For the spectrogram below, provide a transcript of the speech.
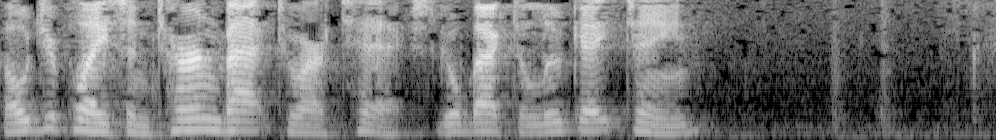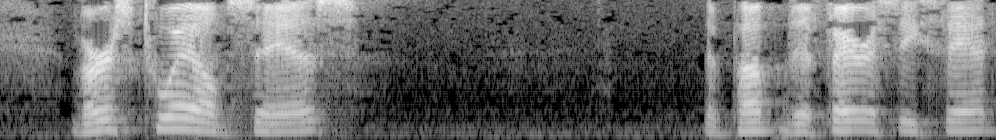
Hold your place and turn back to our text. Go back to Luke 18. Verse 12 says, the, the Pharisee said,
